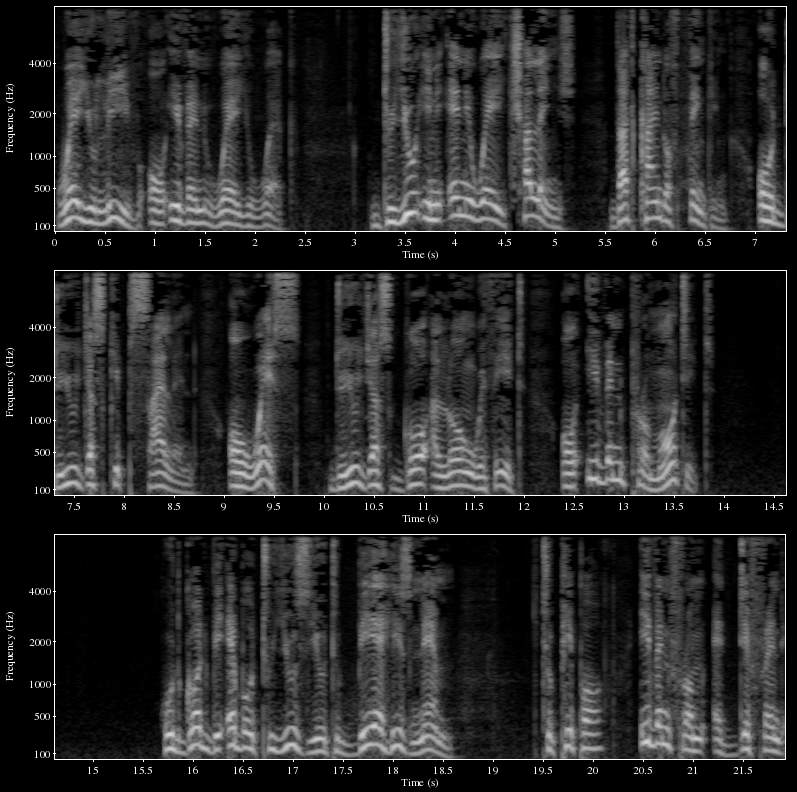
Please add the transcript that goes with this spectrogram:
where you live or even where you work? Do you in any way challenge that kind of thinking or do you just keep silent or worse, do you just go along with it or even promote it? Would God be able to use you to bear his name to people even from a different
